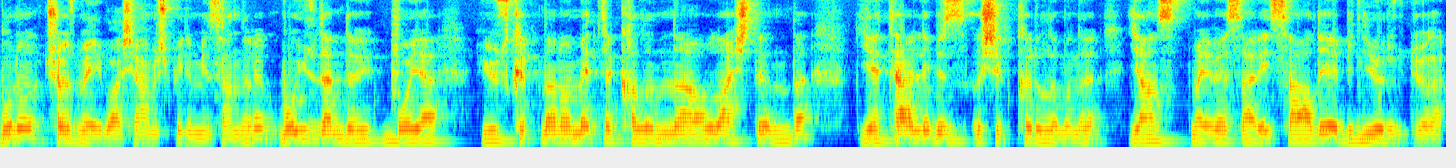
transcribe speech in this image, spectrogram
Bunu çözmeyi başarmış bilim insanları. Bu yüzden de boya 140 nanometre kalınlığa ulaştığında yeterli biz ışık kırılımını, yansıtmayı vesaireyi sağlayabiliyoruz diyorlar.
